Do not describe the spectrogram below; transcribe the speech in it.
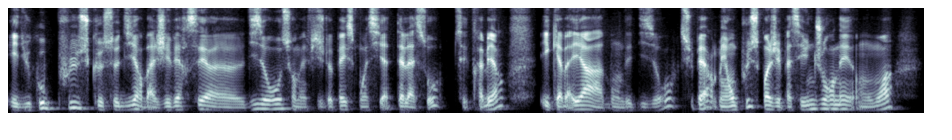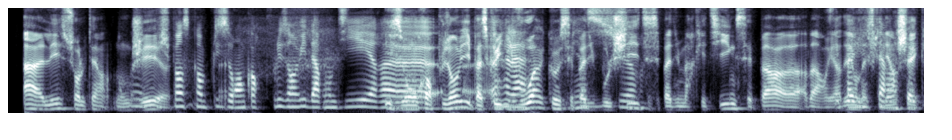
Et du coup, plus que se dire, bah, j'ai versé euh, 10 euros sur ma fiche de paye ce mois-ci à tel assaut, c'est très bien. Et Cabaya a abondé de 10 euros, super. Mais en plus, moi, j'ai passé une journée dans mon mois à aller sur le terrain. Donc j'ai je pense qu'en plus, ils auront encore plus envie d'arrondir. ils ont euh, encore plus envie parce qu'ils voilà. voient que c'est pas du bullshit, c'est pas du marketing, c'est pas euh, ah bah regardez on a faire un chèque.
